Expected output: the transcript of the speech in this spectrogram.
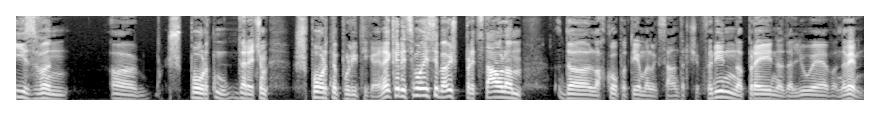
izven uh, šport, da rečem, športne politike. Ne? Ker recimo jaz si pa več predstavljam, da lahko potem Aleksandr Čeferin naprej nadaljuje v, ne vem,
